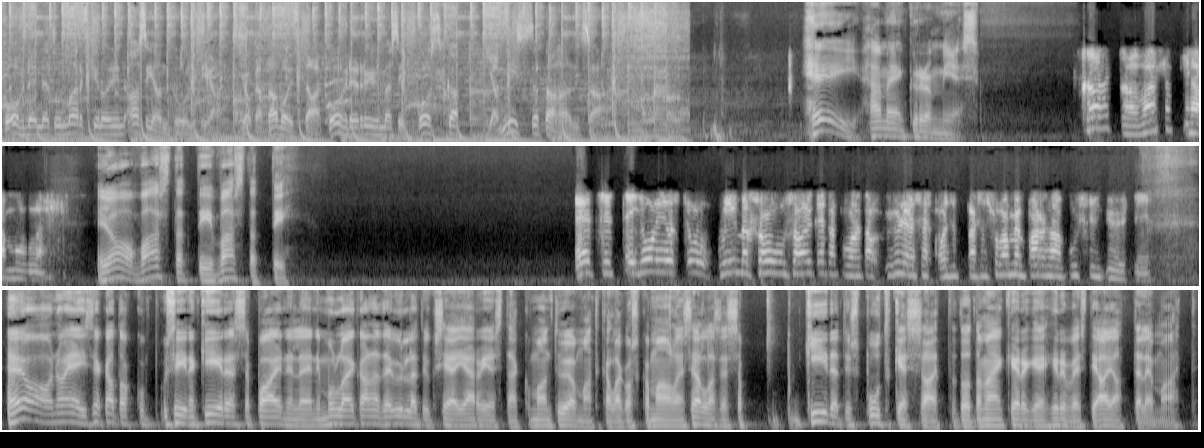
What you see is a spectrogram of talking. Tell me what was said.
Kohdennetun markkinoinnin asiantuntija, joka tavoittaa kohderyhmäsi koska ja missä tahansa. Hei, Hämeenkyrön mies. Katsotaan, vastattihan mulle. Joo, vastattiin, vastattiin. Et sitten Julius tullut viimeksi Oulussa oikealta puolelta ylös, olisit päässyt Suomen parhaan kuskin kyytiin. Joo, no ei se kato, kun siinä kiireessä painelee, niin mulla ei kannata yllätyksiä järjestää, kun mä oon työmatkalla, koska mä olen sellaisessa kiidätysputkessa, että tuota, mä en kerkeä hirveästi ajattelemaan. Että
